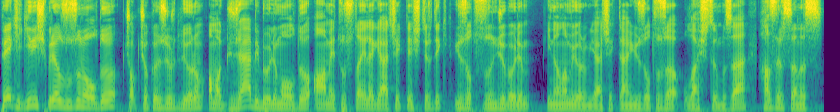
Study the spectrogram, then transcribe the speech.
Peki giriş biraz uzun oldu. Çok çok özür diliyorum ama güzel bir bölüm oldu. Ahmet Usta ile gerçekleştirdik. 130. bölüm. İnanamıyorum gerçekten 130'a ulaştığımıza. Hazırsanız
